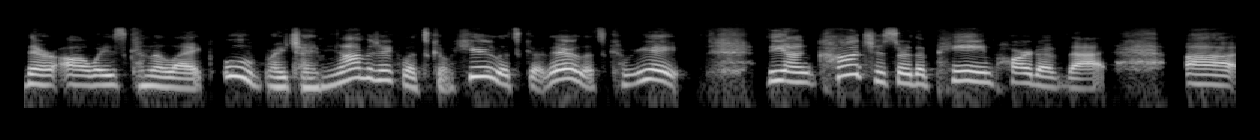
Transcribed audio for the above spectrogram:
They're always kind of like, ooh, bright shining object. Let's go here. Let's go there. Let's create. The unconscious or the pain part of that, uh,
